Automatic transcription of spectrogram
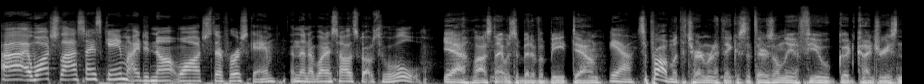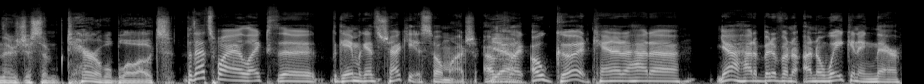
I watched last night's game. I did not watch their first game, and then when I saw this I was like, "Oh, Yeah, last night was a bit of a beatdown. Yeah. It's the problem with the tournament, I think, is that there's only a few good countries and there's just some terrible blowouts. But that's why I liked the the game against Czechia so much. I was Yeah. like, oh, good. Canada had a yeah had a bit of an, an awakening there.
